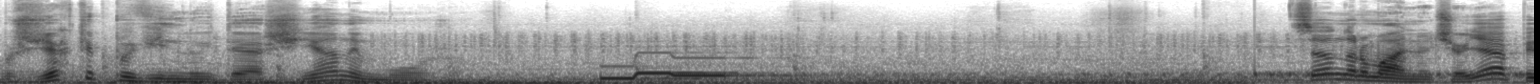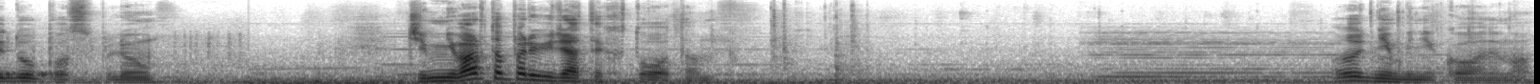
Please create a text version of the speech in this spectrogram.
Боже, як ти повільно йдеш? Я не можу. Все нормально, чел, я піду посплю. Чи мені варто перевіряти, хто там? Тут ніби нікого нема.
